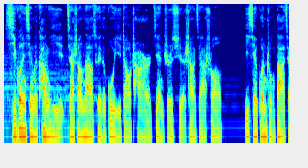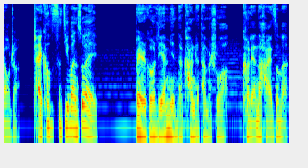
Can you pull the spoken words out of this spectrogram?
习惯性的抗议加上纳粹的故意找茬，简直雪上加霜。一些观众大叫着“柴可夫斯基万岁”。贝尔格怜悯地看着他们说：“可怜的孩子们，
